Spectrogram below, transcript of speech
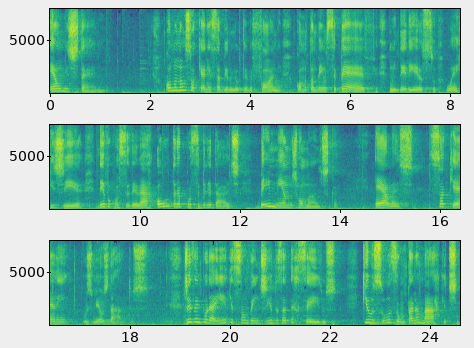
É um mistério. Como não só querem saber o meu telefone, como também o CPF, o endereço, o RG, devo considerar outra possibilidade, bem menos romântica. Elas só querem os meus dados. Dizem por aí que são vendidos a terceiros, que os usam para marketing.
